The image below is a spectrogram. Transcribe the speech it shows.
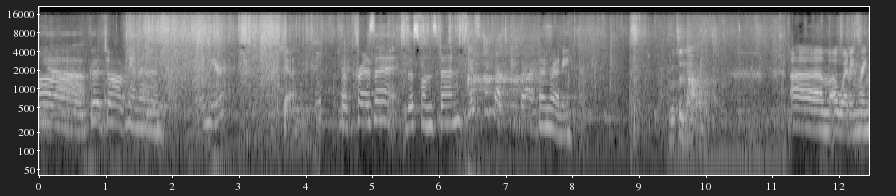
Oh, good job, Hannah. In here? Yeah. The present, this one's done and ready. What's in that one? Um, a wedding ring.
